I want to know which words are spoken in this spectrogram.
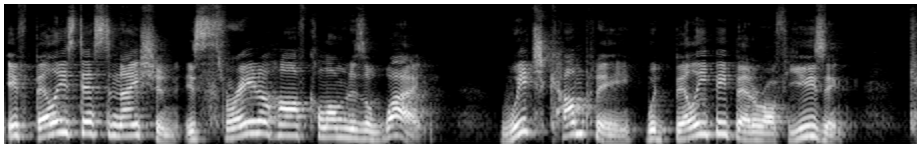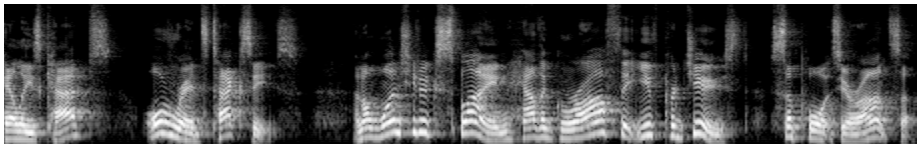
If Belly's destination is three and a half kilometres away, which company would Belly be better off using? Kelly's Cabs or Red's Taxis? And I want you to explain how the graph that you've produced supports your answer.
